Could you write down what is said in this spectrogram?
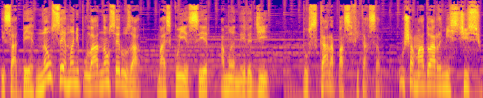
e saber não ser manipulado, não ser usado, mas conhecer a maneira de buscar a pacificação. O chamado armistício,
